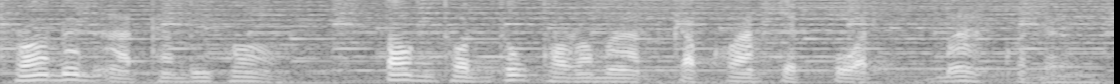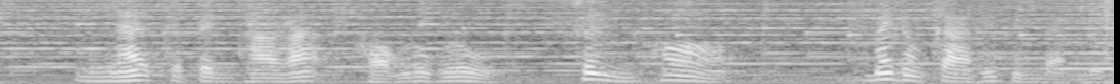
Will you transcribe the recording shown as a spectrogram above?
เพราะนั่นอาจทำให้พ่อ ต้องทนทุกข์ทรมานกับความเจ็บปวดมากกว่าเดิม และจะเป็นภาระของลูกๆ ซึ่งพ่อไม่ต้องการให้เป็นแบบนั้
